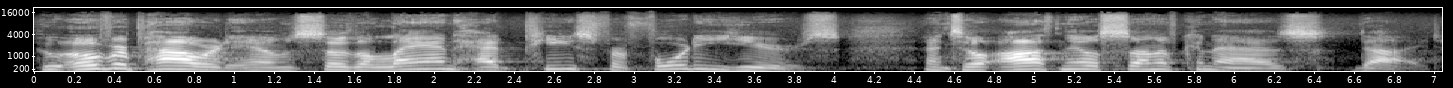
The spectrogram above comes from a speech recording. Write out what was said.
who overpowered him, so the land had peace for 40 years until Othniel, son of Kenaz, died.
